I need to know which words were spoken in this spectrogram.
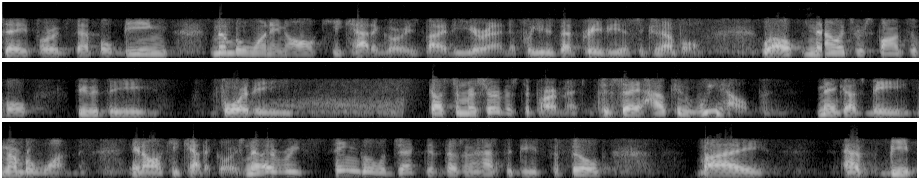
say, for example, being number one in all key categories by the year end, if we use that previous example, well, now it's responsible to the, for the customer service department to say, how can we help make us be number one in all key categories. Now, every single objective doesn't have to be fulfilled by have be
